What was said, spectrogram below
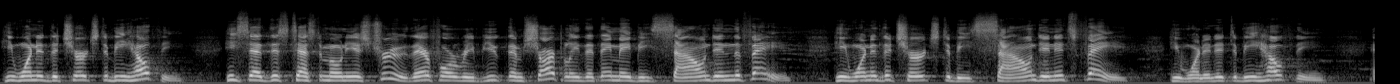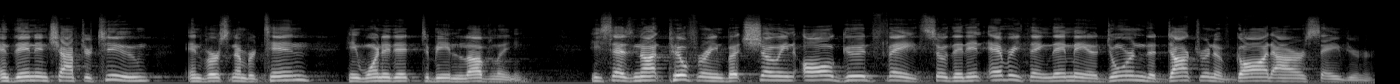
he wanted the church to be healthy. He said, This testimony is true. Therefore, rebuke them sharply that they may be sound in the faith. He wanted the church to be sound in its faith, he wanted it to be healthy. And then in chapter 2, in verse number 10, he wanted it to be lovely. He says, Not pilfering, but showing all good faith, so that in everything they may adorn the doctrine of God our Savior.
